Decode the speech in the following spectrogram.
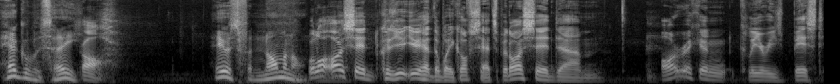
how good was he? Oh, He was phenomenal. well, I said, because you, you had the week off sats, but I said, um, I reckon Cleary's best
